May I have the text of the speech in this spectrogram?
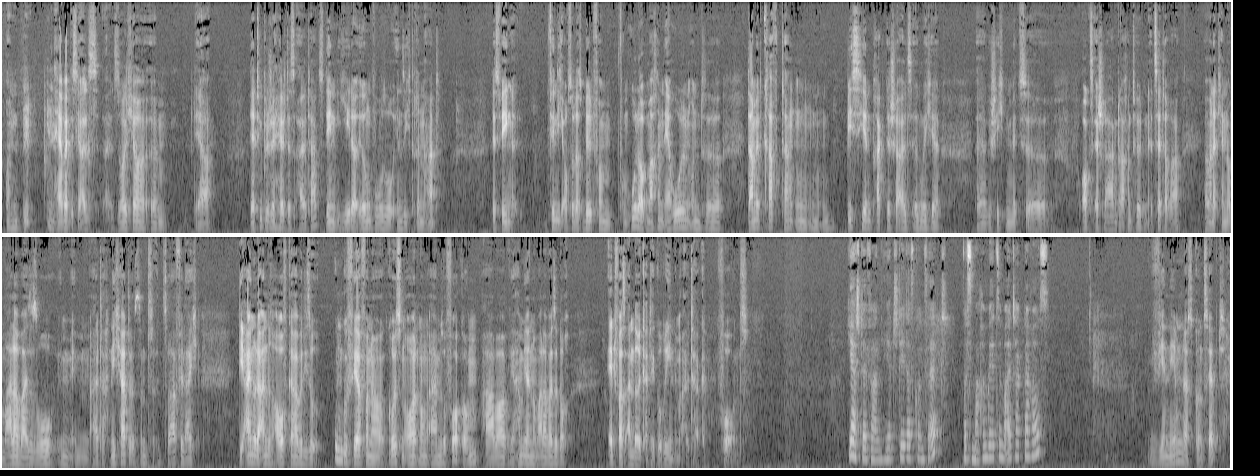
Und Herbert ist ja als, als solcher ähm, der, der typische Held des Alltags, den jeder irgendwo so in sich drin hat. Deswegen finde ich auch so das Bild vom, vom Urlaub machen, erholen und äh, damit Kraft tanken ein bisschen praktischer als irgendwelche äh, Geschichten mit äh, Orks erschlagen, Drachen töten etc weil man das ja normalerweise so im, im Alltag nicht hat. Es sind zwar vielleicht die ein oder andere Aufgabe, die so ungefähr von der Größenordnung einem so vorkommen, aber wir haben ja normalerweise doch etwas andere Kategorien im Alltag vor uns. Ja, Stefan, jetzt steht das Konzept. Was machen wir jetzt im Alltag daraus? Wir nehmen das Konzept.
